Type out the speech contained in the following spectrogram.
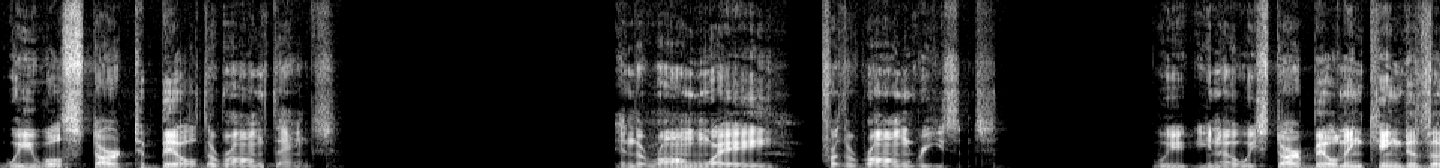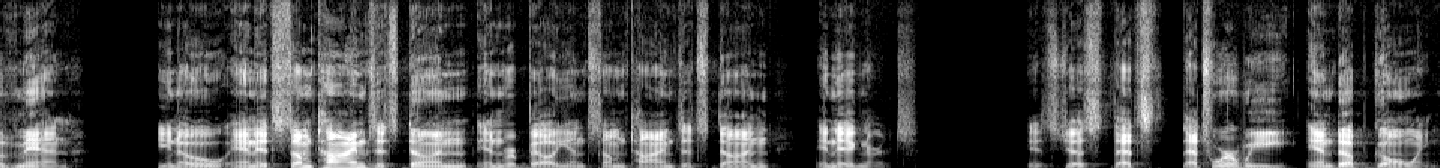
we will start to build the wrong things in the wrong way for the wrong reasons. We you know, we start building kingdoms of men, you know, and it's sometimes it's done in rebellion, sometimes it's done in ignorance. It's just that's that's where we end up going.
